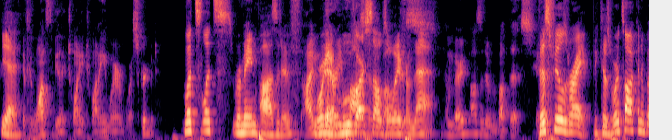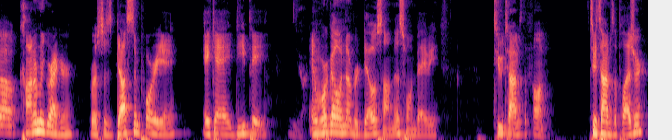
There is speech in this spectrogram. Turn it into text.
Yeah. if it wants to be like 2020, we're we're screwed. Let's let's remain positive. I'm we're gonna move ourselves away this. from that. I'm very positive about this. Yeah. This feels right because we're talking about Conor McGregor versus Dustin Poirier, aka DP, Yeah. and we're going number dose on this one, baby. two times the fun. Two times the pleasure,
